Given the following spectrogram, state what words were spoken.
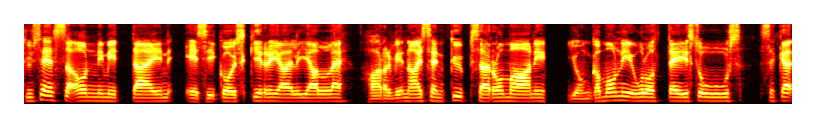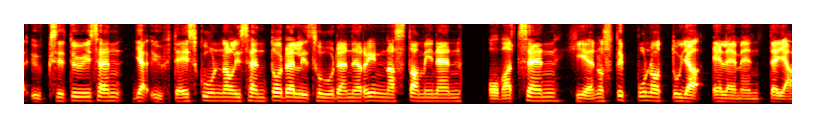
Kyseessä on nimittäin esikoiskirjailijalle harvinaisen kypsä romaani, jonka moniulotteisuus sekä yksityisen ja yhteiskunnallisen todellisuuden rinnastaminen ovat sen hienosti punottuja elementtejä.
